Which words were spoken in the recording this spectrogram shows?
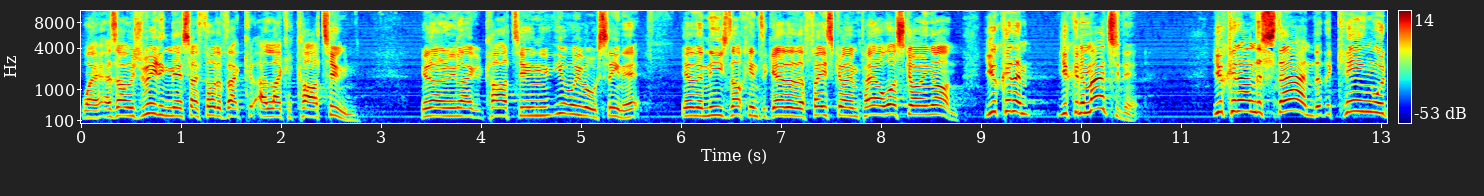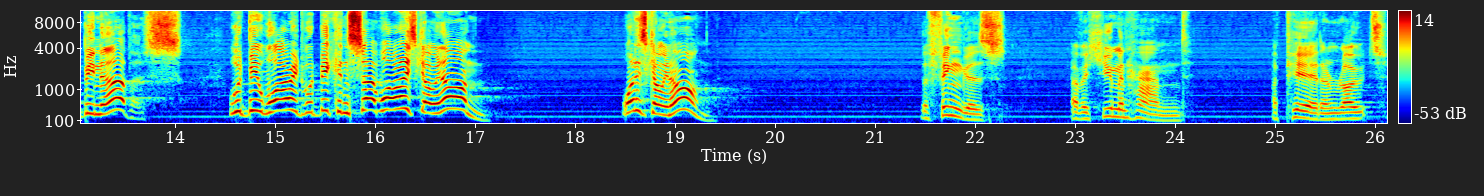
way. As I was reading this, I thought of that uh, like a cartoon. You know what I mean? Like a cartoon. You, you, we've all seen it. You know, the knees knocking together, the face going pale. What's going on? You can, you can imagine it. You can understand that the king would be nervous, would be worried, would be concerned. What is going on? What is going on? The fingers of a human hand appeared and wrote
